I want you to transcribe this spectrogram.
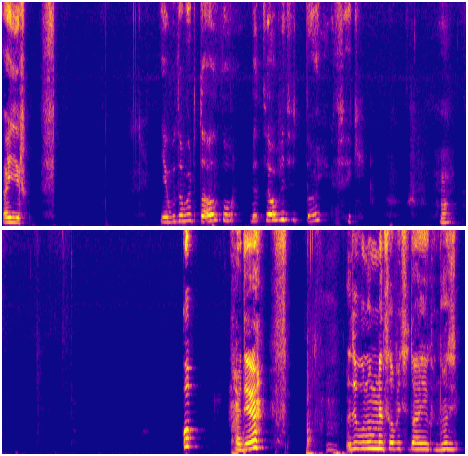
Hayır. Ya bu sefer daha zor. Mesafesi daha yüksek. Hı? Hop. Hadi. Hadi bunun mesafesi daha yakın. Hadi.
